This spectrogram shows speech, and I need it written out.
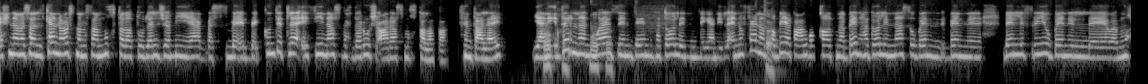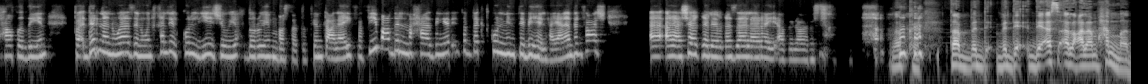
إحنا مثلا كان عرسنا مثلا مختلط للجميع بس ب... ب... كنت تلاقي في ناس بيحضروش أعراس مختلطة. فهمت علي؟ يعني Okay. قدرنا نوازن بين هدول يعني لأنه فعلا طيب. طبيعة علاقاتنا بين هدول الناس وبين بين بين ال free وبين المحافظين. فقدرنا نوازن ونخلي الكل يجي ويحضر وينبسط. فهمت علي؟ ففي بعض المحاذير أنت بدك تكون منتبه لها. يعني ما بينفعش أشغل الغزالة رايقه بالعرس. Okay. طب بدي بدي أسأل على محمد.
